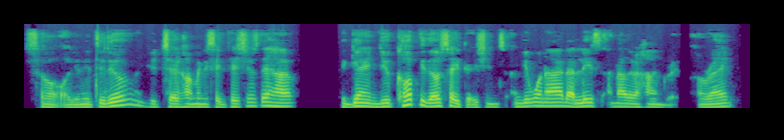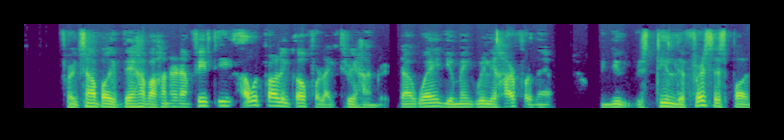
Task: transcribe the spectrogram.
So all you need to do, you check how many citations they have. Again, you copy those citations and you want to add at least another 100. Alright? For example, if they have 150, I would probably go for like 300. That way you make really hard for them when you steal the first spot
